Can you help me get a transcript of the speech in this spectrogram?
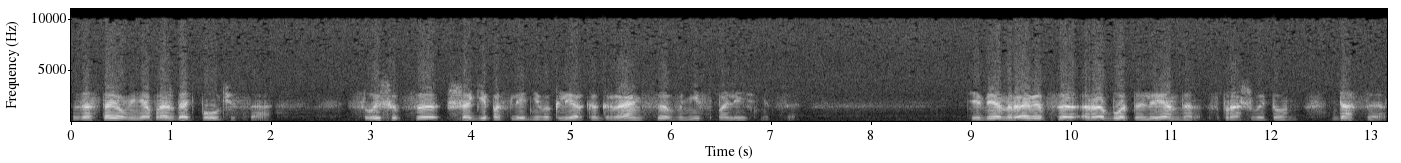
заставил меня прождать полчаса. Слышатся шаги последнего клерка Граймса вниз по лестнице. «Тебе нравится работа, Лендер?» — спрашивает он. «Да, сэр».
